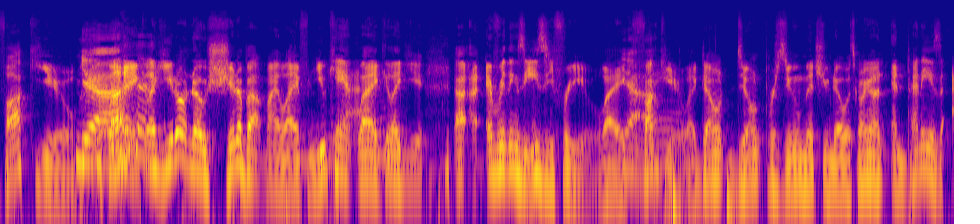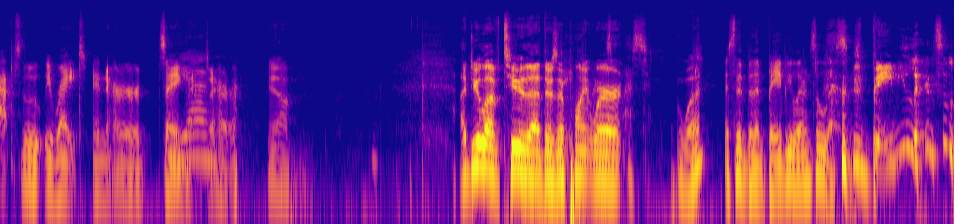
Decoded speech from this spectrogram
"Fuck you." Yeah. like like you don't know shit about my life, and you can't Yeah. like like you, uh, uh, everything's easy for you. Like Yeah. fuck you. Like don't don't presume that you know what's going on. And Penny is absolutely right in her saying Yeah. that to her. Yeah. I do love too that there's a point where Lesson. I said, but the baby learns a lesson. baby learns a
